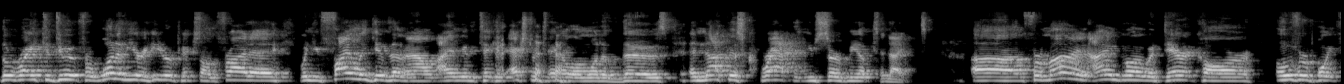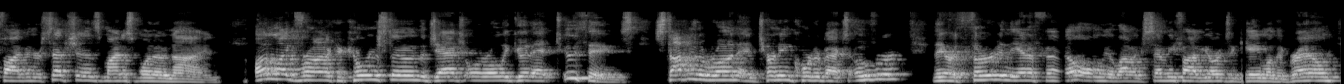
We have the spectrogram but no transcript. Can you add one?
the right to do it for one of your heater picks on Friday. When you finally give them out, I am going to take an extra tail on one of those and not this crap that you served me up tonight. Uh, for mine, I am going with Derek Carr over 0.5 interceptions minus 109. Unlike Veronica Corningstone, the Jags are only good at two things stopping the run and turning quarterbacks over. They are third in the NFL, only allowing 75 yards a game on the ground.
